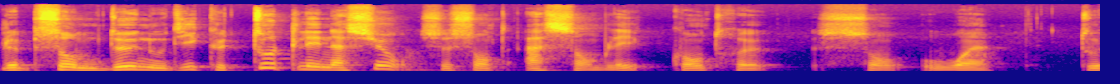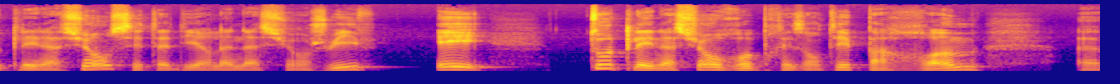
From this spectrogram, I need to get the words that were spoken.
le psaume 2 nous dit que toutes les nations se sont assemblées contre son oin. Toutes les nations, c'est-à-dire la nation juive et toutes les nations représentées par Rome, euh,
